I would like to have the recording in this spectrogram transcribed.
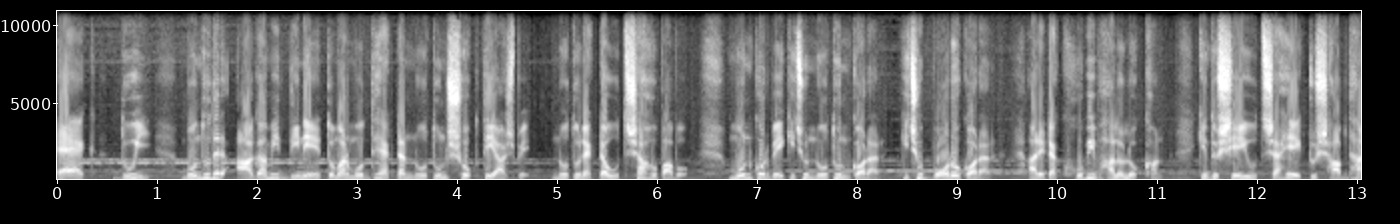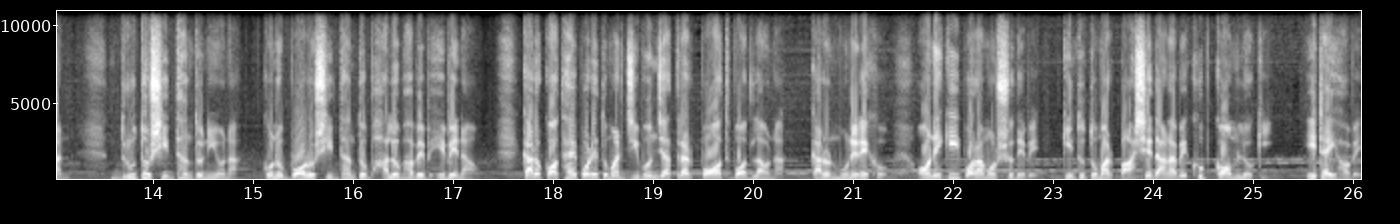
এক, দুই, বন্ধুদের আগামী দিনে তোমার মধ্যে একটা নতুন শক্তি আসবে, নতুন একটা উৎসাহ পাবো। মন করবে কিছু নতুন করার, কিছু বড় করার, আর এটা খুবই ভালো লক্ষণ। কিন্তু সেই উৎসাহে একটু সাবধান, দ্রুত সিদ্ধান্ত নিও না, কোনো বড় সিদ্ধান্ত ভালোভাবে ভেবে নাও। কারও কথায় পড়ে তোমার জীবনযাত্রার পথ বদলাও না। কারণ মনে রেখো, অনেকেই পরামর্শ দেবে, কিন্তু তোমার পাশে দাঁড়াবে খুব কম লোকই। এটাই হবে।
